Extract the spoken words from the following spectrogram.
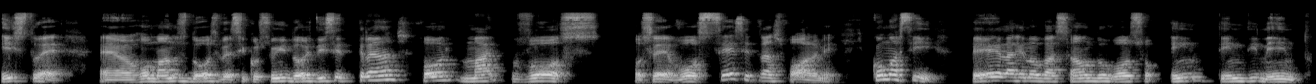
Isto é, é Romanos 12, versículos 1 e 2, diz, transformai-vos. Ou seja, você se transforme. Como assim? Pela renovação do vosso entendimento.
